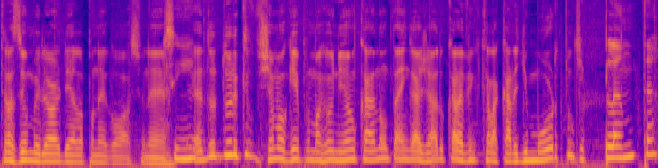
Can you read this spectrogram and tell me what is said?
trazer o melhor dela pro negócio, né? Sim. É du- duro que chama alguém para uma reunião, o cara não tá engajado, o cara vem com aquela cara de morto, de planta.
